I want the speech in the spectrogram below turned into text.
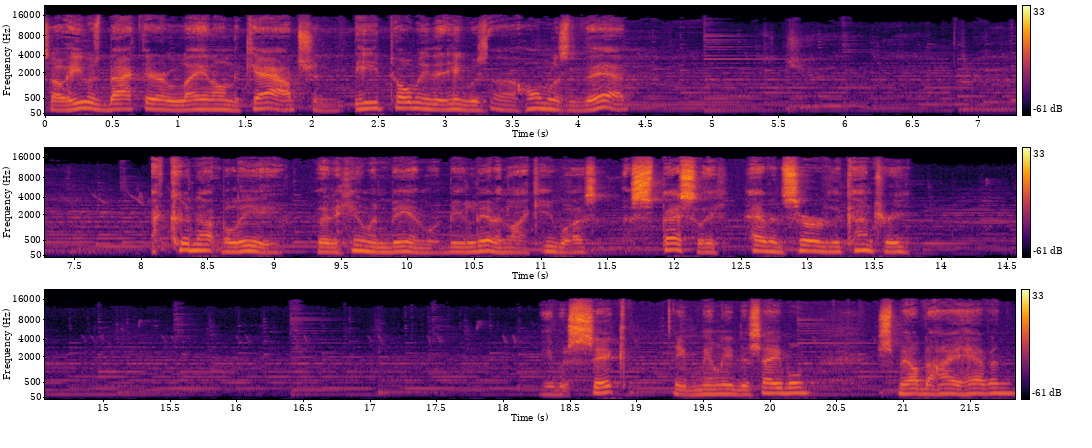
So he was back there laying on the couch, and he told me that he was a homeless vet. I could not believe that a human being would be living like he was, especially having served the country. He was sick, he mentally disabled, smelled to high heaven.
